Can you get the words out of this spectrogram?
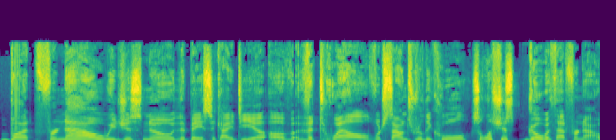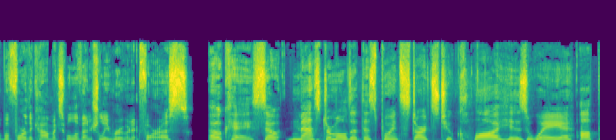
But for now, we just know the basic idea of the 12, which sounds really cool. So let's just go with that for now before the comics will eventually ruin it for us. Okay, so Master Mold at this point starts to claw his way up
